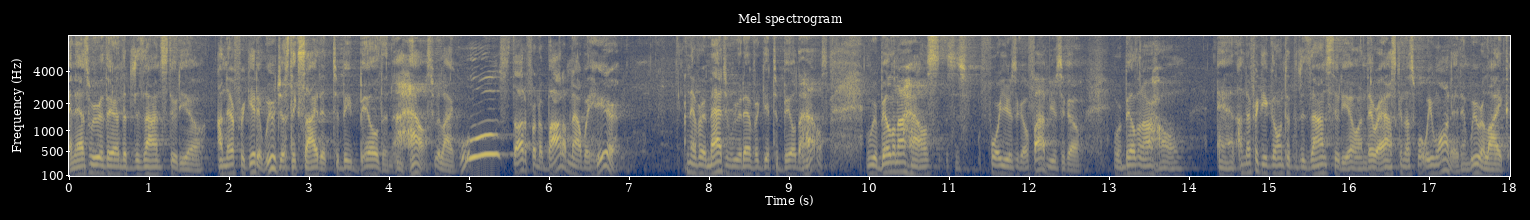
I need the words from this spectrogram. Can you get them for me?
And as we were there in the design studio, I'll never forget it. We were just excited to be building a house. We were like, woo, started from the bottom, now we're here. I never imagined we would ever get to build a house. And we were building our house, this is four years ago, five years ago. And we're building our home. And I'll never forget going to the design studio and they were asking us what we wanted. And we were like,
